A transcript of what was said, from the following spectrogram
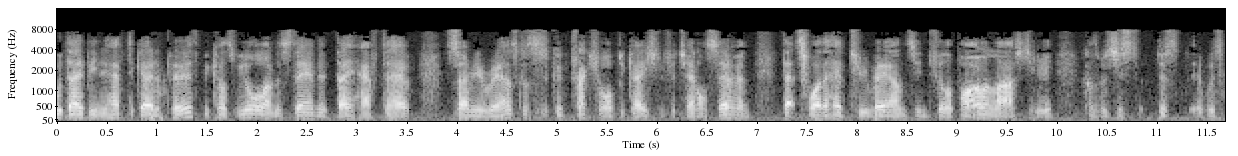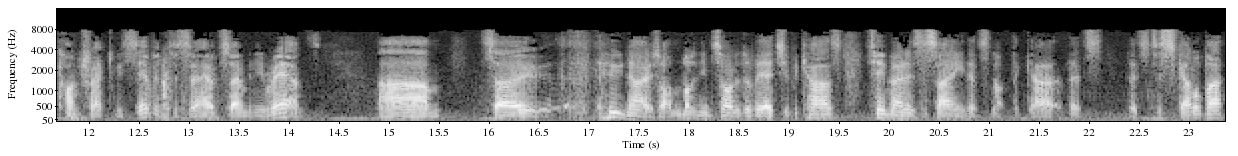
would they be have to go to Perth? Because we all understand that they have to have so many rounds because it's a contractual obligation for Channel Seven. That's why they had two rounds in Phillip Island last year because it was just just it was contract with Seven to have so many rounds. Um, so who knows? I'm not an insider to V8 Supercars. Team owners are saying that's not the uh, that's that's just scuttlebutt.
